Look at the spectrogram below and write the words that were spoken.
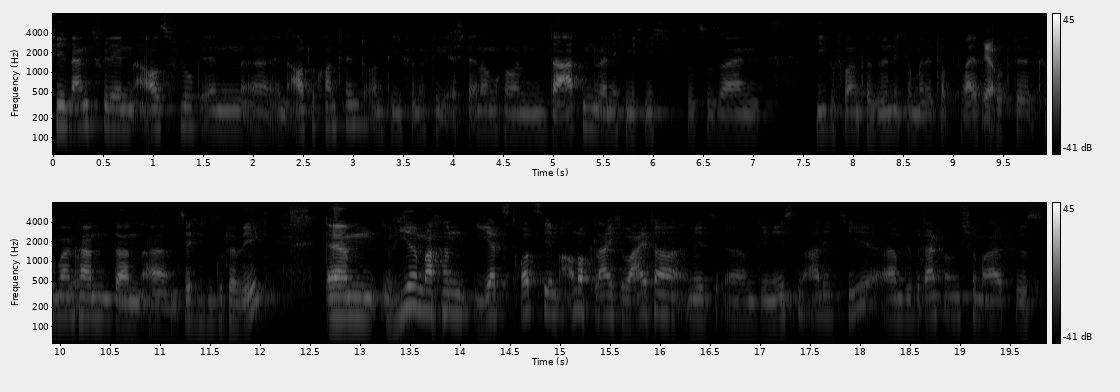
Vielen Dank für den Ausflug in, äh, in Autocontent und die vernünftige Erstellung von Daten, wenn ich mich nicht sozusagen liebevoll und persönlich um meine Top 3 Produkte ja. kümmern kann, dann äh, sicherlich ein guter Weg. Ähm, wir machen jetzt trotzdem auch noch gleich weiter mit ähm, dem nächsten ADT. Ähm, wir bedanken uns schon mal fürs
